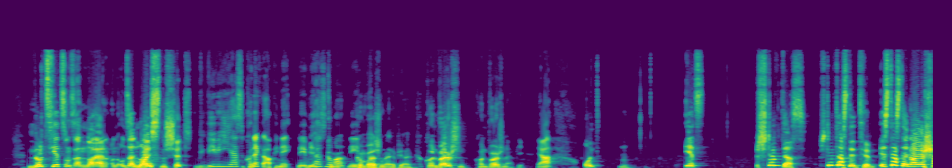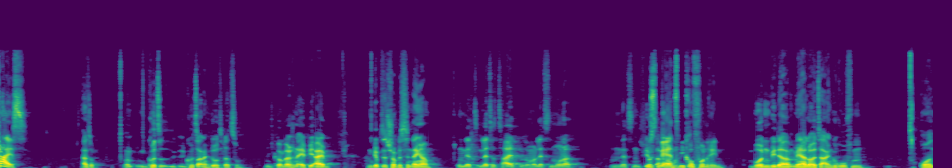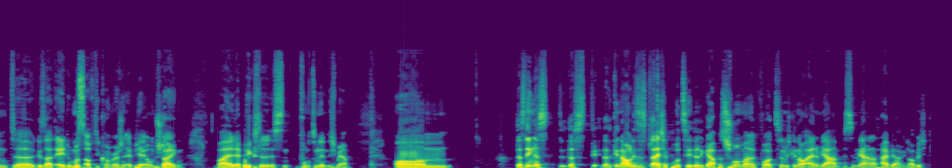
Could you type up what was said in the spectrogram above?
nutz jetzt unseren neuen und unseren neuesten Shit. Wie, wie, wie heißt es? Connect API? Nee, nee, wie heißt es nochmal? Nee. Conversion API. Conversion, Conversion API. Ja. Und. Jetzt stimmt das. Stimmt das denn, Tim? Ist das der neue Scheiß? Also, kurze, kurze Anekdote dazu. Die Conversion API gibt es schon ein bisschen länger. Und jetzt in letzter Zeit, also im letzten Monat, in den letzten vier Musst mehr Wochen, ins Mikrofon reden. Wurden wieder mehr Leute angerufen und äh, gesagt, ey, du musst auf die Conversion API umsteigen, weil der Pixel ist, funktioniert nicht mehr. Um, das Ding ist, dass, dass, genau dieses gleiche Prozedere gab es schon mal vor ziemlich genau einem Jahr, ein bisschen mehr, anderthalb Jahre, glaube ich,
